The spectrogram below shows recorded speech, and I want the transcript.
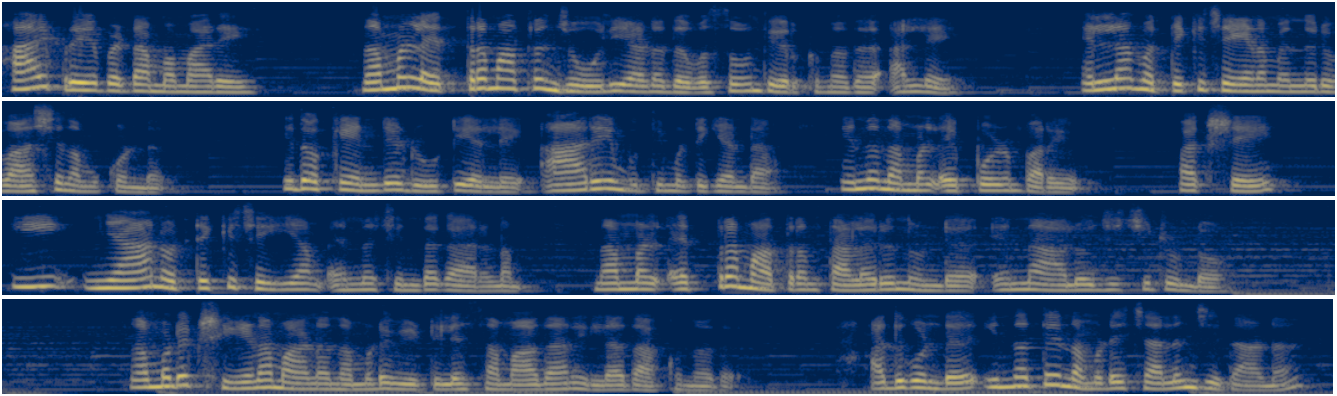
ഹായ് പ്രിയപ്പെട്ട അമ്മമാരെ. നമ്മൾ എത്രമാത്രം ജോലിയാണ് ദിവസവും തീർക്കുന്നത് അല്ലേ? എല്ലാം ഒറ്റയ്ക്ക് ചെയ്യണമെന്നൊരു വാശി നമുക്കുണ്ട്. ഇതൊക്കെ എന്റെ ഡ്യൂട്ടി അല്ലേ? ആരെയും ബുദ്ധിമുട്ടിക്കേണ്ട എന്ന് നമ്മൾ എപ്പോഴും പറയും. പക്ഷേ ഈ ഞാൻ ഒറ്റയ്ക്ക് ചെയ്യാം എന്ന ചിന്ത കാരണം നമ്മൾ എത്രമാത്രം തളരുന്നുണ്ട് എന്ന് ആലോചിച്ചിട്ടുണ്ടോ? നമ്മുടെ ക്ഷീണമാണ് നമ്മുടെ വീട്ടിലെ സമാധാനം ഇല്ലാതാക്കുന്നത്. അതുകൊണ്ട് ഇന്നത്തെ നമ്മുടെ ചലഞ്ച് ഇതാണ്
